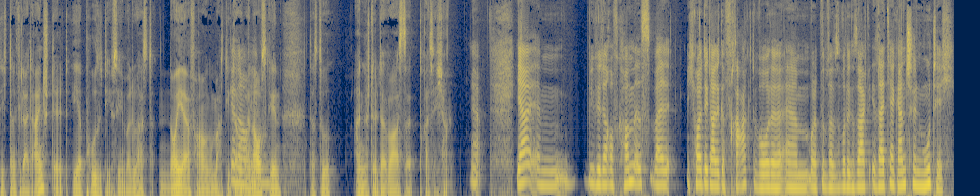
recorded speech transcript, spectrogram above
dich dann vielleicht einstellt, eher positiv sehen, weil du hast neue Erfahrungen gemacht, die genau, darüber hinausgehen, dass du Angestellter warst seit 30 Jahren. Ja, ja ähm, wie wir darauf kommen, ist, weil ich heute gerade gefragt wurde, ähm, oder es wurde gesagt, ihr seid ja ganz schön mutig.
